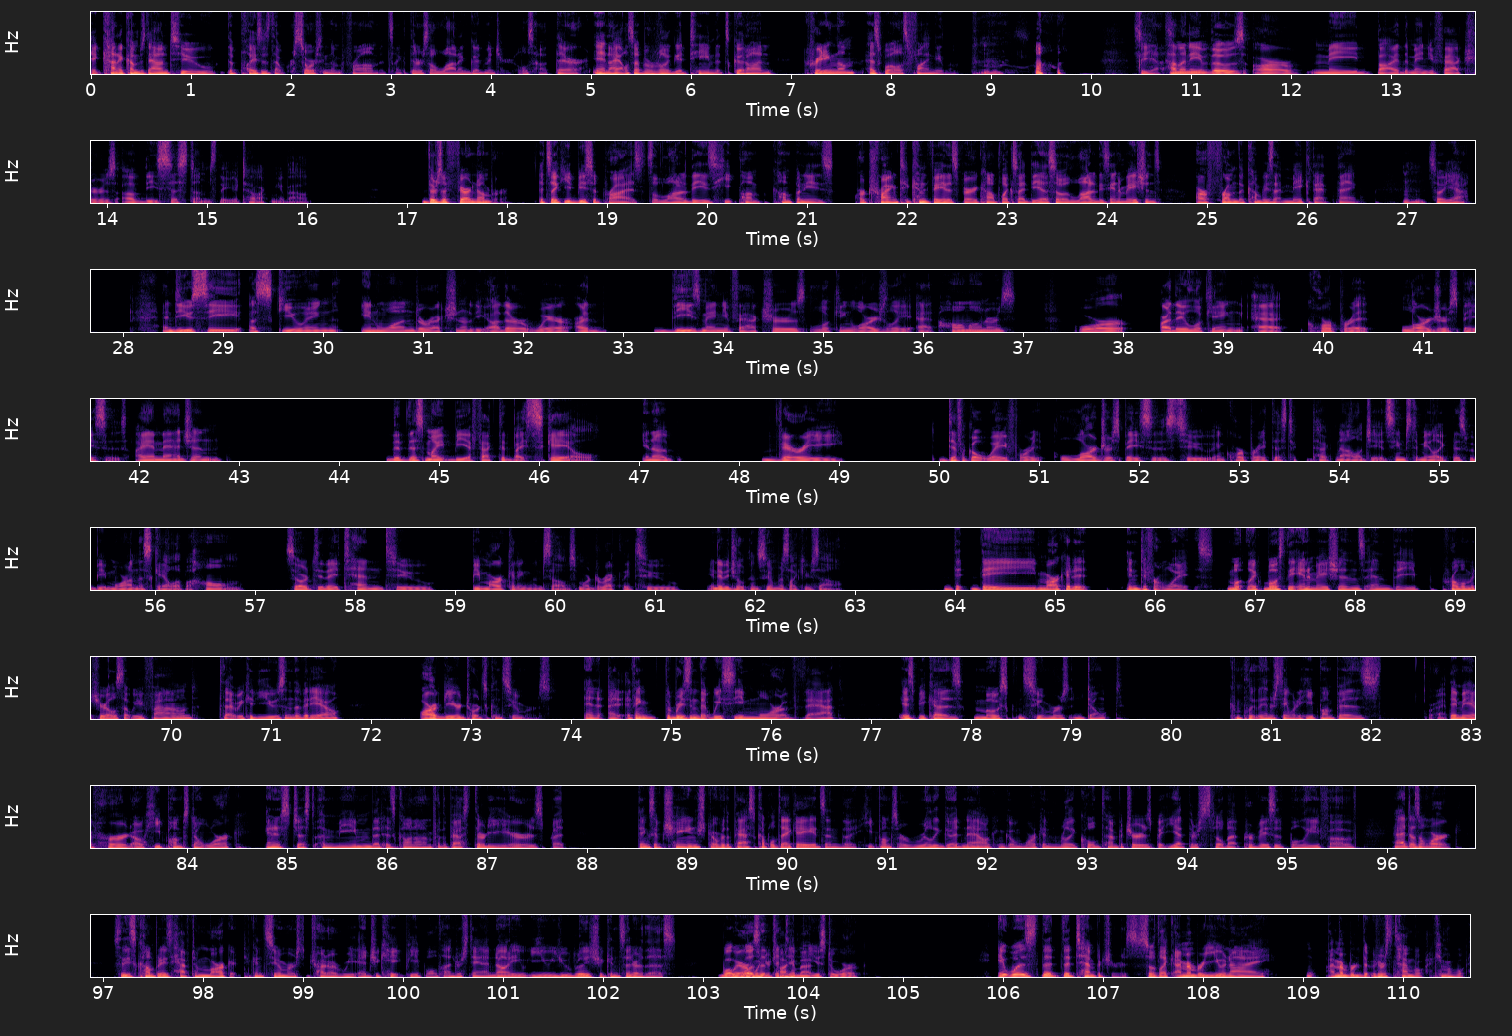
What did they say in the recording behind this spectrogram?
it kind of comes down to the places that we're sourcing them from. It's like there's a lot of good materials out there, and I also have a really good team that's good on creating them as well as finding them. Mhm. so yes, How many of those are made by the manufacturers of these systems that you're talking about? there's a fair number. It's like you'd be surprised. It's a lot of these heat pump companies are trying to convey this very complex idea. So a lot of these animations are from the companies that make that thing. Mhm. So yeah, And do you see a skewing in one direction or the other where are these manufacturers looking largely at homeowners or are they looking at corporate larger spaces? I imagine that this might be affected by scale in a very difficult way for larger spaces to incorporate this te- technology. It seems to me like this would be more on the scale of a home. So do they tend to be marketing themselves more directly to individual consumers like yourself? they market it in different ways. Mo- like most of the animations and the promo materials that we found that we could use in the video are geared towards consumers. And I, I think the reason that we see more of that is because most consumers don't completely understand what a heat pump is. Right. They may have heard, oh, heat pumps don't work. And it's just a meme that has gone on for the past 30 years. But things have changed over the past couple decades and the heat pumps are really good now, can go work in really cold temperatures, but yet there's still that pervasive belief of, eh, doesn't work. So these companies have to market to consumers to try to re-educate people to understand. No, you you, you really should consider this. What Where was it that talking didn't about- used to work? It was the the temperatures. So like I remember you and I. I remember there was a time where- I can't remember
